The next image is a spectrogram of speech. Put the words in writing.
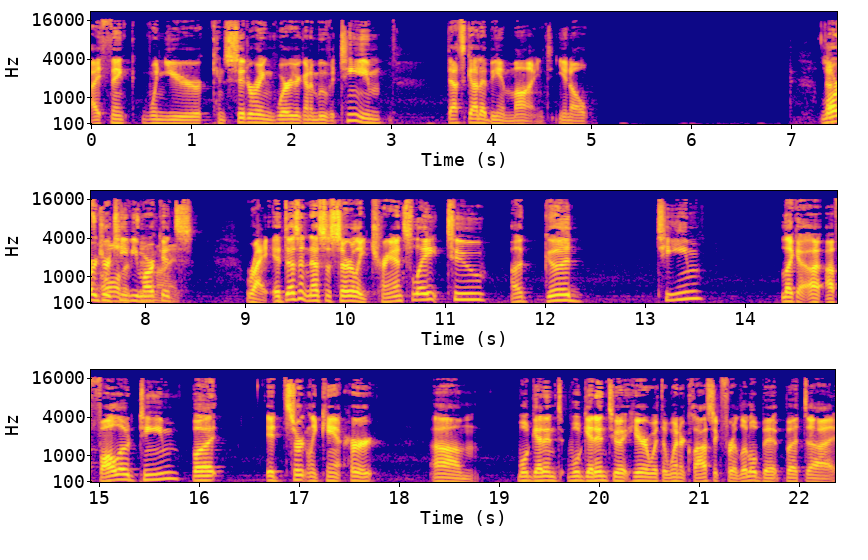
I think when you're considering where you're going to move a team, that's got to be in mind. You know, larger TV markets, right? It doesn't necessarily translate to a good team, like a, a followed team, but it certainly can't hurt. Um, we'll get into we'll get into it here with the Winter Classic for a little bit, but uh,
